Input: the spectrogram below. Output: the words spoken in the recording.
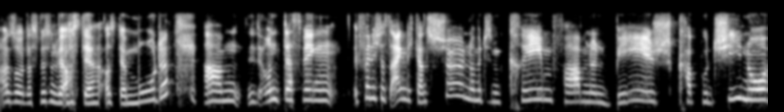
Also das wissen wir aus der, aus der Mode. Ähm, und deswegen finde ich das eigentlich ganz schön, nur mit diesem cremefarbenen Beige, Cappuccino.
